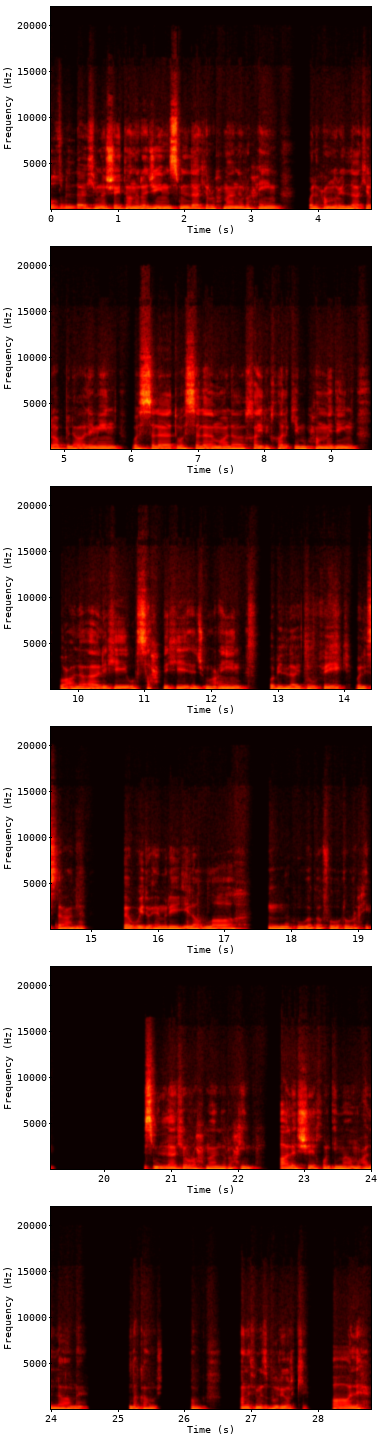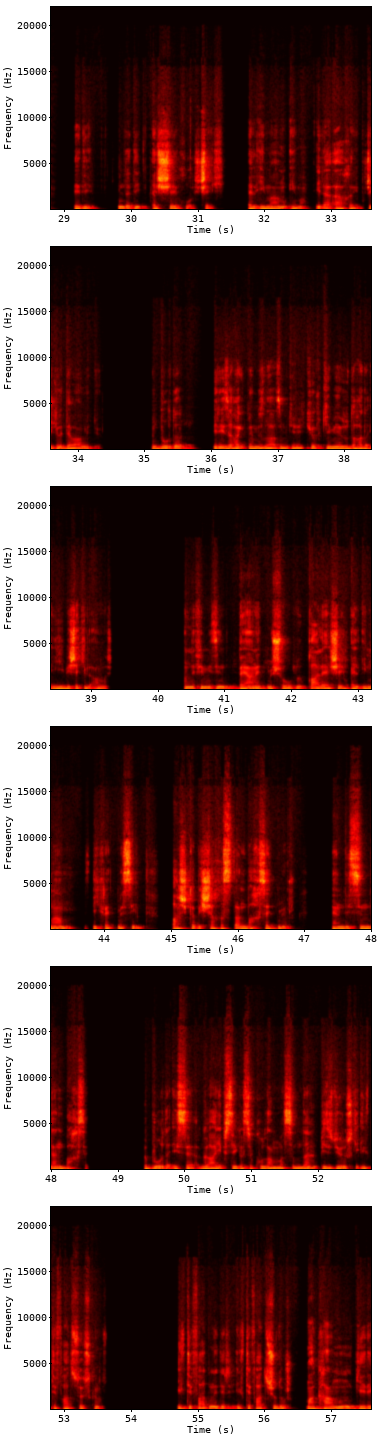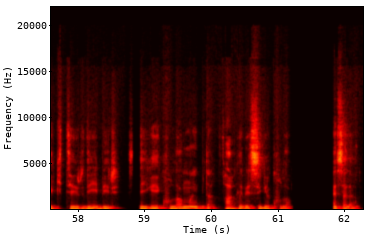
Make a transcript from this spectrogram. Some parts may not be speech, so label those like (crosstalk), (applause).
Euzu billahi mineşşeytanirracim. Bismillahirrahmanirrahim. Velhamdülillahi rabbil alamin. Ves salatu vesselamu ala hayri halki Muhammedin ve ala alihi ve sahbihi ecmaîn. Ve billahi tevfik ve isti'ane. Fevvidu emri ila Allah. İnnehu ve gafurur rahim. Bismillahirrahmanirrahim. Kale şeyhul imamu allame. Bunda kalmış. Hanefimiz buyuruyor ki Kale dedi. Kim dedi? Eşşeyhu şeyh. El imamu imam. İla ahiri. Bu şekilde devam ediyor. Burada bir izaha gitmemiz lazım gerekiyor ki mevzu daha da iyi bir şekilde anlaşılır. Hanefimizin beyan etmiş olduğu Kale eşşeyhu el imam zikretmesi başka bir şahıstan bahsetmiyor. Kendisinden bahsediyor. Burada ise gayip sigası kullanmasında biz diyoruz ki iltifat söz konusu. İltifat nedir? İltifat şudur. Makamın gerektirdiği bir sigeyi kullanmayıp da farklı bir sige kullan. Mesela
